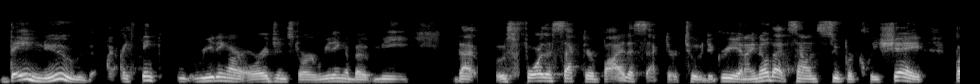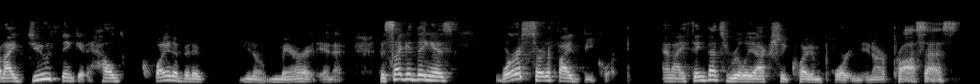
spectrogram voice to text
they knew i think reading our origin story reading about me that it was for the sector by the sector to a degree and i know that sounds super cliche but i do think it held quite a bit of you know merit in it the second thing is we're a certified b corp and i think that's really actually quite important in our process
